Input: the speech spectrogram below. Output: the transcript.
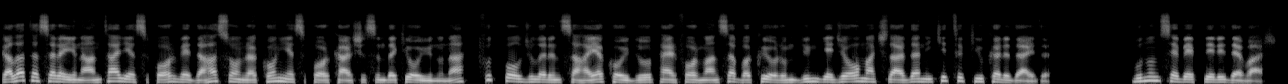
Galatasaray'ın Antalya Spor ve daha sonra Konya Spor karşısındaki oyununa, futbolcuların sahaya koyduğu performansa bakıyorum dün gece o maçlardan iki tık yukarıdaydı. Bunun sebepleri de var.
